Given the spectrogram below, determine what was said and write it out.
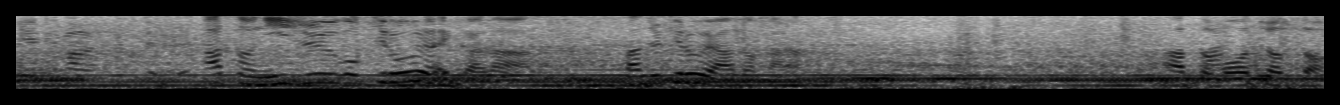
家島あと25キロぐらいかな。30キロぐらいあるのかな。あともうちょっと。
